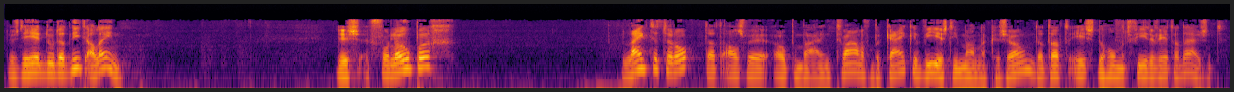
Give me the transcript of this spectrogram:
Dus de Heer doet dat niet alleen. Dus voorlopig lijkt het erop dat als we openbaring 12 bekijken, wie is die mannelijke zoon, dat dat is de 144.000.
